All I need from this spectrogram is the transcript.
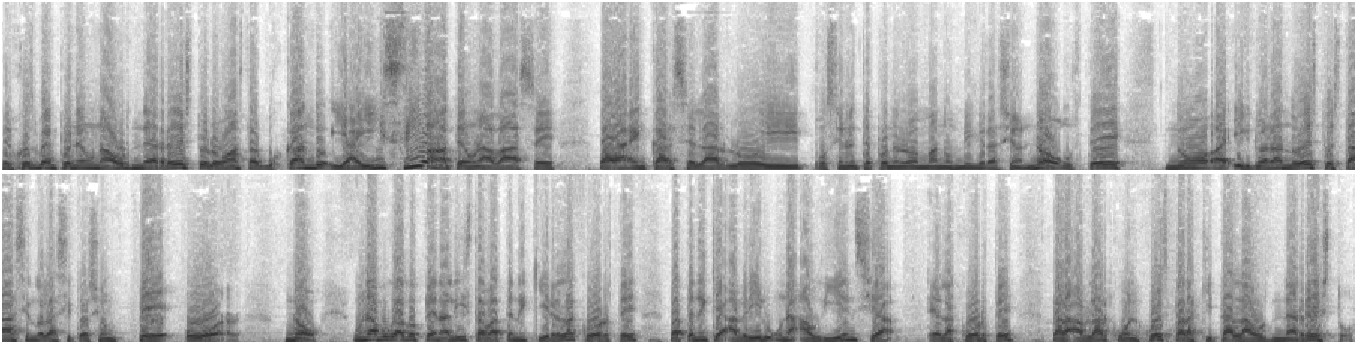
El juez va a imponer una orden de arresto, lo van a estar buscando y ahí sí van a tener una base para encarcelarlo y posiblemente ponerlo en manos de migración. No, usted no, ah, ignorando esto, está haciendo la situación peor. No, un abogado penalista va a tener que ir a la corte, va a tener que abrir una audiencia en la corte para hablar con el juez para quitar la orden de arresto.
